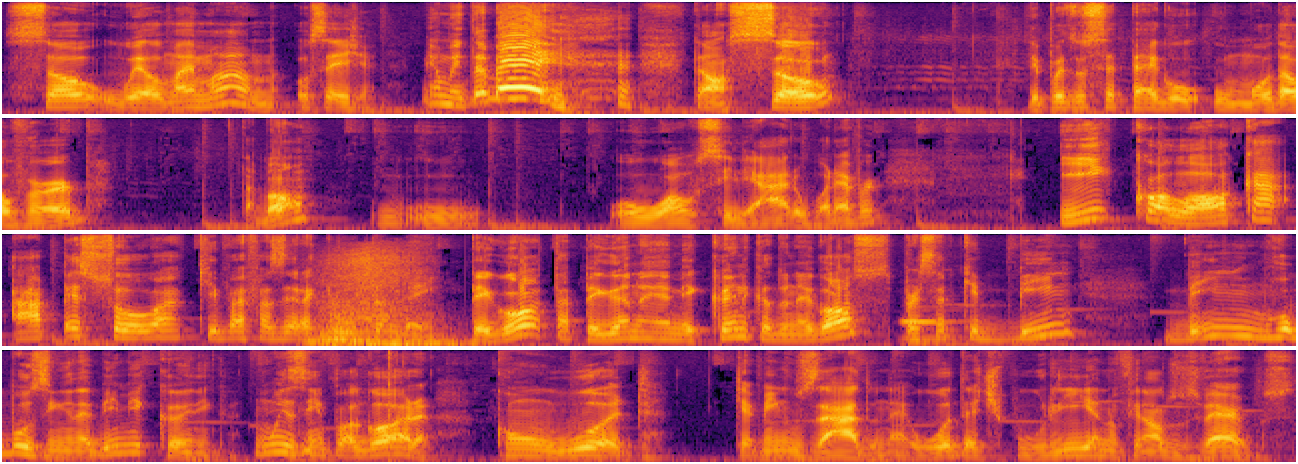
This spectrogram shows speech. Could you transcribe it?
So will my mom. Ou seja, minha mãe também. então, so depois você pega o, o modal verb, tá bom? O, o, ou o auxiliar, ou whatever, e coloca a pessoa que vai fazer aquilo também. Pegou? Tá pegando aí a mecânica do negócio? Percebe que é bem, bem robozinho, né? Bem mecânica. Um exemplo agora com would, que é bem usado, né? Would é tipo iria no final dos verbos.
